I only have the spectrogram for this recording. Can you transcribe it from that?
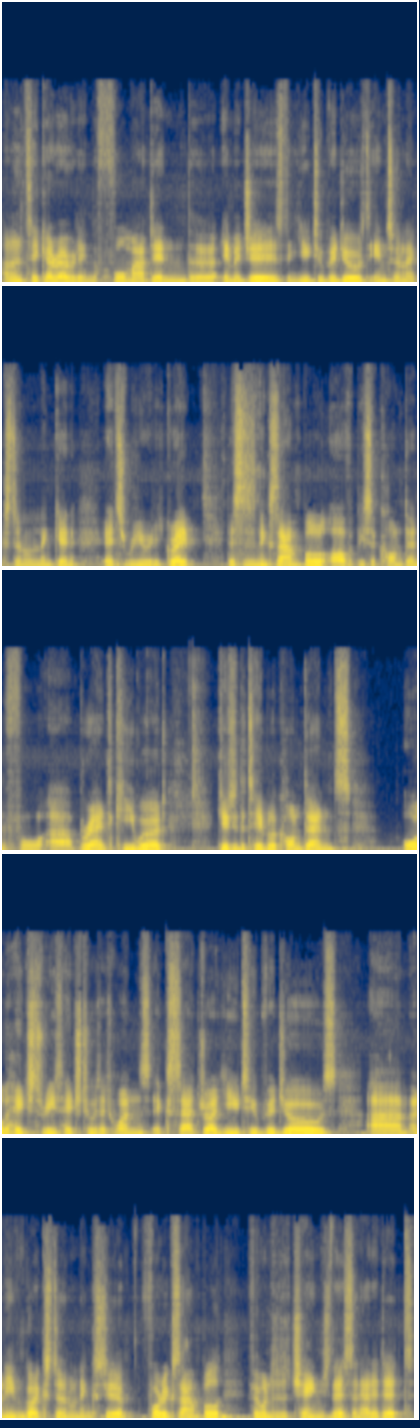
And it'll take care of everything the formatting, the images, the YouTube videos, the internal external linking. It's really, really great. This is an example of a piece of content for a bread keyword, gives you the table of contents all the H3s, H2s, H1s, etc., YouTube videos, um, and even got external links here. For example, if I wanted to change this and edit it,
